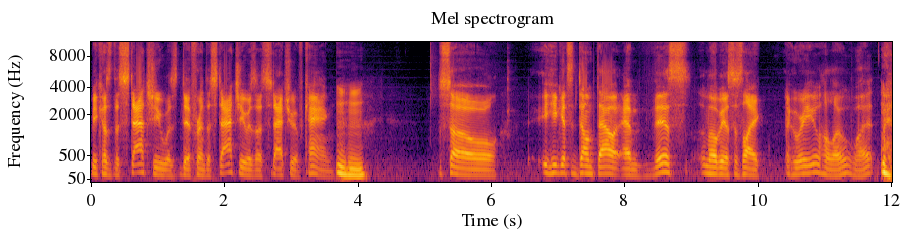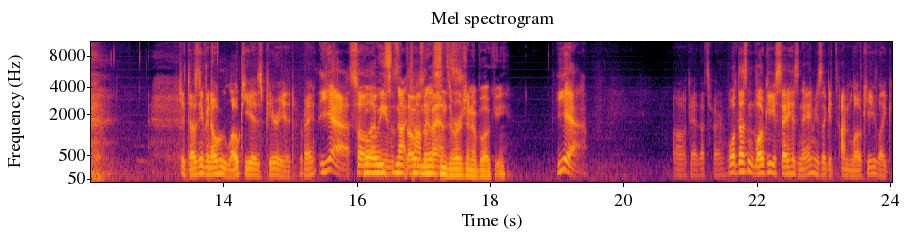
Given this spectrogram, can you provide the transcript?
because the statue was different. The statue is a statue of Kang. Mhm. So he gets dumped out, and this Mobius is like, Who are you? Hello? What? It doesn't even know who Loki is. Period. Right? yeah, so well, that at means least not those Tom Hiddleston's events- version of Loki. Yeah. Oh, okay, that's fair. Well, doesn't Loki say his name? He's like, "I'm Loki," like,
